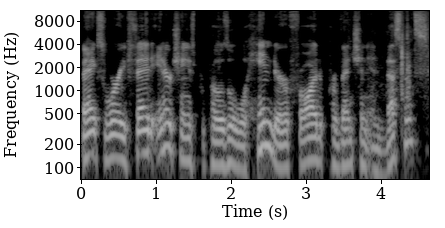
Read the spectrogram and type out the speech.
Banks worry Fed interchange proposal will hinder fraud prevention investments.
